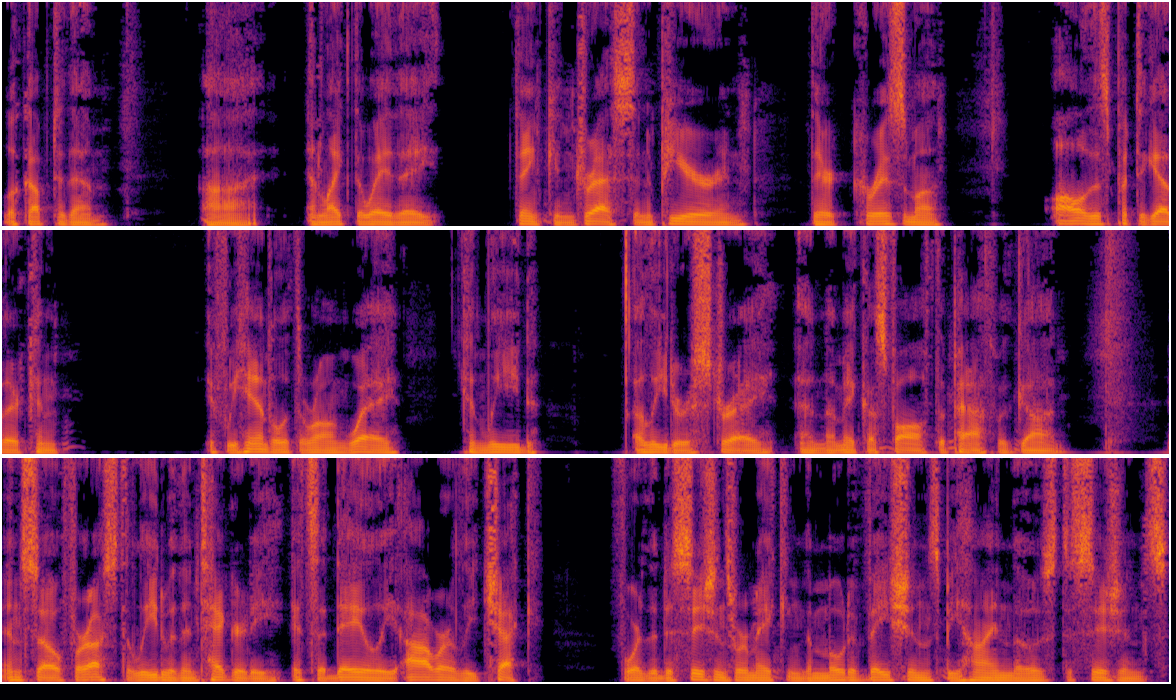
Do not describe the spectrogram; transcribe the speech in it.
look up to them, uh, and like the way they think and dress and appear and their charisma. All of this put together can if we handle it the wrong way, can lead a leader astray and uh, make us fall off the path with God. And so, for us to lead with integrity, it's a daily, hourly check for the decisions we're making, the motivations behind those decisions,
